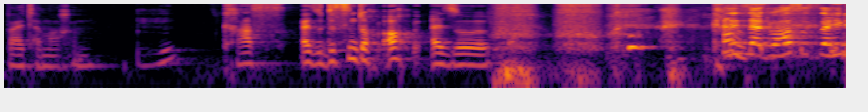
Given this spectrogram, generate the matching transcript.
Weitermachen. Krass. Also, das sind doch auch, also, Linda, du hast uns dahin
